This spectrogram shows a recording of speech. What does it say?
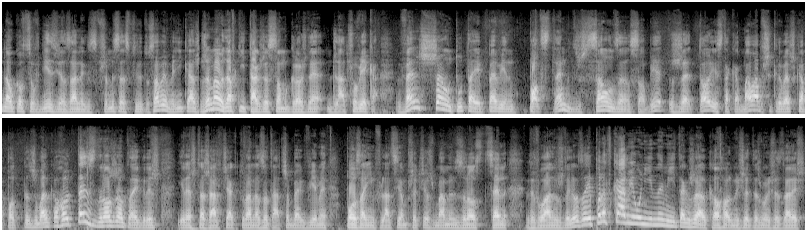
naukowców niezwiązanych z przemysłem spirytusowym, wynika, że małe dawki także są groźne dla człowieka. Węższę tutaj pewien podstęp, gdyż sądzę sobie, że to jest taka mała przykryweczka pod to, żeby alkohol też zdrożał, tak jak ryż i reszta żarcia, która nas otacza, bo jak wiemy, poza inflacją przecież mamy wzrost cen wywołany różnego rodzaju podatkami unijnymi i także alkohol, myślę, też może się znaleźć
